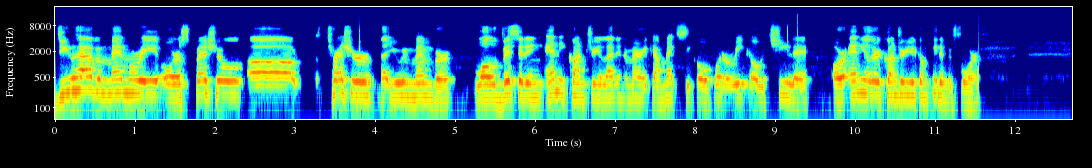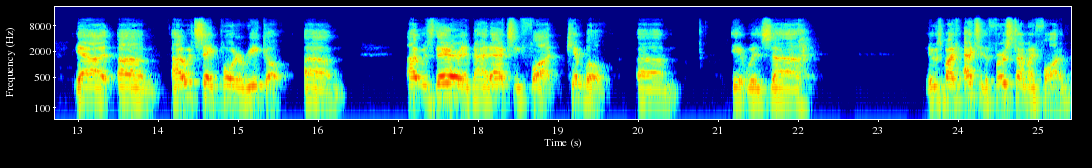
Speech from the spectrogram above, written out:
Do you have a memory or a special uh, treasure that you remember while visiting any country in Latin America, Mexico, Puerto Rico, Chile, or any other country you competed before? Yeah, um, I would say Puerto Rico. Um, I was there and I'd actually fought Kimbo. Um, it was uh, it was my actually the first time I fought him.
